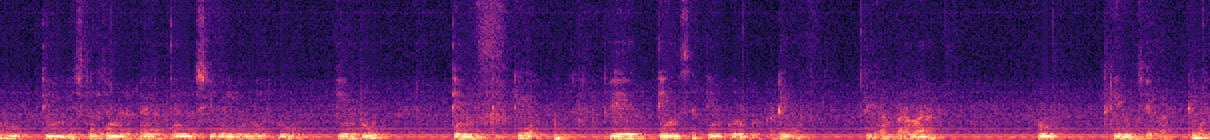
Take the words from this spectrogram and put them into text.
रूट तीन इस तरह से मल्टीप्लाई करते हैं तो इसकी वैल्यू में रूट तीन रूट तीन, ठीक है? तो ये तीन से तीन को ऊपर कटेगा तो यहाँ पर हमारा रूट थ्री हो जाएगा ठीक है?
